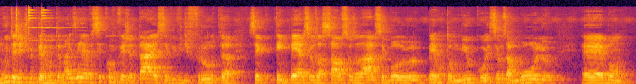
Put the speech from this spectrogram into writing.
Muita gente me pergunta, mas é, você come vegetais, você vive de fruta, você tempera, você usa sal, você usa alho, cebola, perguntam mil coisas, você usa molho. É, bom,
